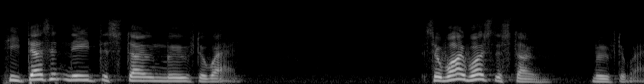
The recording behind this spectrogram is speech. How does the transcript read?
He doesn't need the stone moved away. So, why was the stone moved away?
